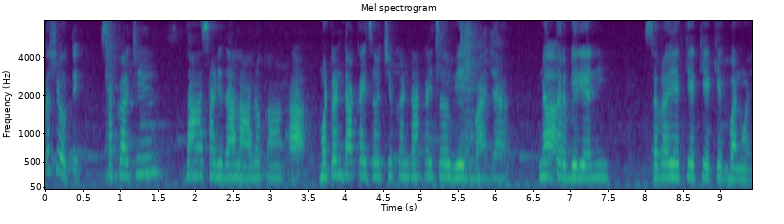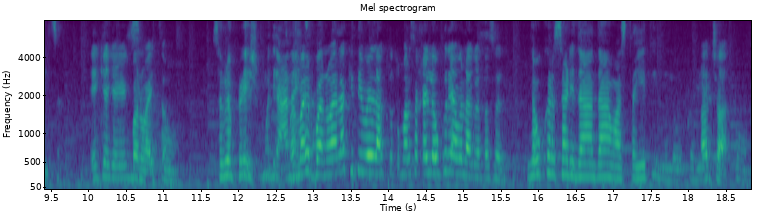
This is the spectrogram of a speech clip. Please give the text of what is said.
कशी होते? सकाळची दहा साडे दहाला आलो का? हा. मटण टाकायचं चिकन टाकायचं व्हेज भाज्या नंतर. बिर्याणी सगळं एक एक एक एक बनवायचं. एक एक एक बनवायचं. हो. सगळं फ्रेशमध्ये मग हे आणायचं बनवायला किती वेळ लागतो? तुम्हाला सकाळी लवकर यावं लागत असेल. लवकर साडे दहा दहा वाजता येते मी लवकर अच्छा. हो.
